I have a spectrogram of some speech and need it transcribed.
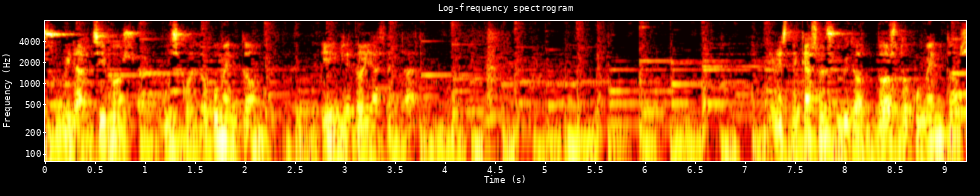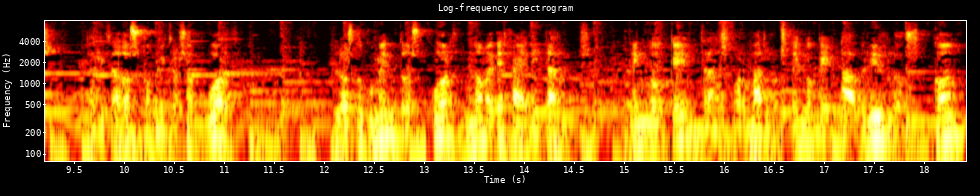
Subir archivos, busco el documento y le doy a aceptar. En este caso he subido dos documentos realizados con Microsoft Word. Los documentos Word no me deja editarlos. Tengo que transformarlos, tengo que abrirlos con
